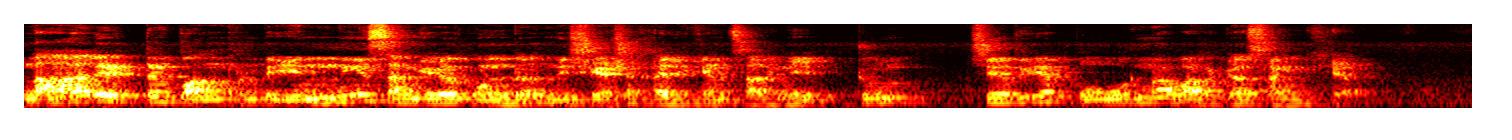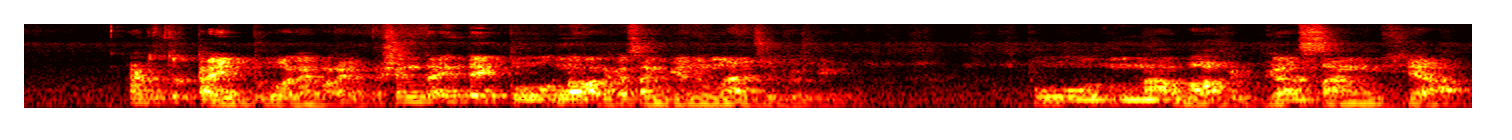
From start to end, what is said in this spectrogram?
നാല് എട്ട് പന്ത്രണ്ട് എന്നീ സംഖ്യകൾ കൊണ്ട് നിശേഷം ഹരിക്കാൻ സാധിക്കുന്ന ഏറ്റവും ചെറിയ പൂർണവർഗ സംഖ്യ. അടുത്ത ടൈപ്പ് പോലെ പറയാം. പക്ഷെ എന്താ എന്താ ഈ പൂർണവർഗ സംഖ്യ നിങ്ങൾ പൂർണ പൂർണവർഗ സംഖ്യ.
